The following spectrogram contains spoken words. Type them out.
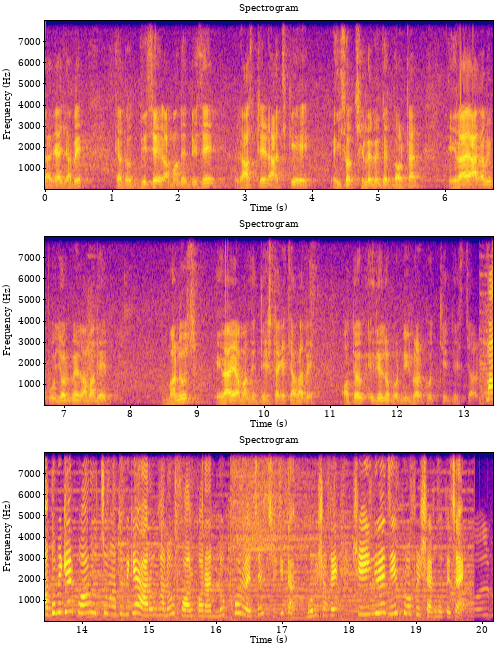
জায়গায় যাবে। কেন দেশে, আমাদের দেশে, রাষ্ট্রের আজকে এইসব ছেলেমেয়েদের দরকার। এরাই আগামী প্রজন্মের আমাদের মানুষ। এরাই আমাদের দেশটাকে চালাবে। অতএব এদের ওপর নির্ভর করছে দেশ চালানো। মাধ্যমিকের পর উচ্চ মাধ্যমিকে আরও ভালো ফল করার লক্ষ্য রয়েছে সৃজিতা। ভবিষ্যতে সে ইংরেজির প্রফেসর হতে চায়। বলব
